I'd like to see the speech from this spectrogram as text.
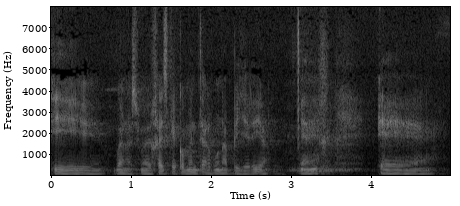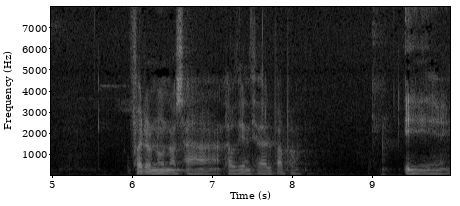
Y bueno, si me dejáis que comente alguna pillería, ¿eh? fueron unos a la audiencia del Papa. Y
